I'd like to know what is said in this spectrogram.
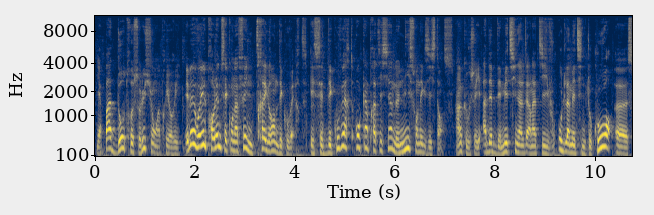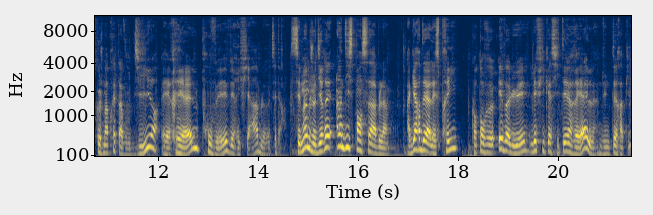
Il n'y a pas d'autre solution a priori. Et eh bien vous voyez, le problème c'est qu'on a fait une très grande découverte. Et cette découverte, aucun praticien ne nie son existence. Hein, que vous soyez adepte des médecines alternatives ou de la médecine tout court, euh, ce que je m'apprête à vous dire est réel, prouvé, vérifiable, etc. C'est même, je dirais, indispensable à garder à l'esprit quand on veut évaluer l'efficacité réelle d'une thérapie.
